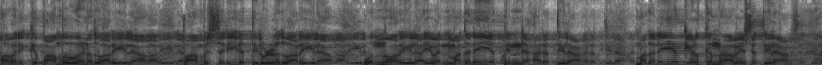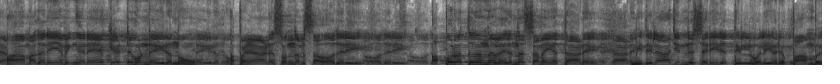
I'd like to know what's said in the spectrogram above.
അവനിക്ക് പാമ്പ് വീണതും അറിയില്ല. പാമ്പ് ശരീരത്തിലുള്ളതും അറിയില്ല. ഒന്നും അറിയില്ല. ഇവൻ മദനീയത്തിന്റെ ഹരത്തിലാണ്. മദനീയം കേൾക്കുന്ന ആവേശത്തിലാണ്. ആ മദനീയം ഇങ്ങനെ കേട്ടുകൊണ്ടേയിരുന്നു. അപ്പോഴാണ് സ്വന്തം സഹോദരി അപ്പുറത്ത് നിന്ന് വരുന്ന സമയത്താണ് മിഥിലാജിന്റെ ശരീരത്തിൽ വലിയൊരു പാമ്പ്.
